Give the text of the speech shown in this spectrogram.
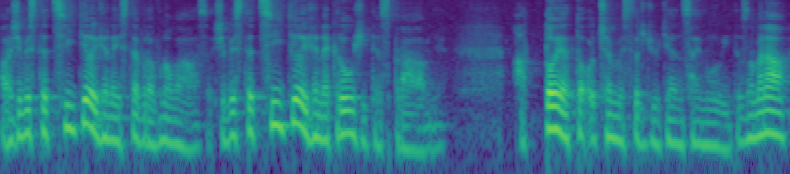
ale že byste cítili, že nejste v rovnováze, že byste cítili, že nekroužíte správně. A to je to, o čem mistr Jutensai mluví. To znamená,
